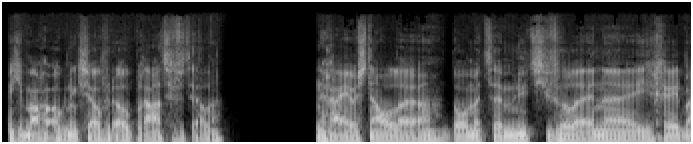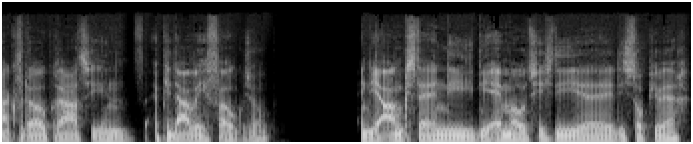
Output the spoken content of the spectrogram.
je mag ook niks over de operatie vertellen. En dan ga je weer snel eh, door met uh, munitie vullen en eh, je gereed maken voor de operatie. En heb je daar weer je focus op. En die angsten en die, die emoties, die, eh, die stop je weg.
